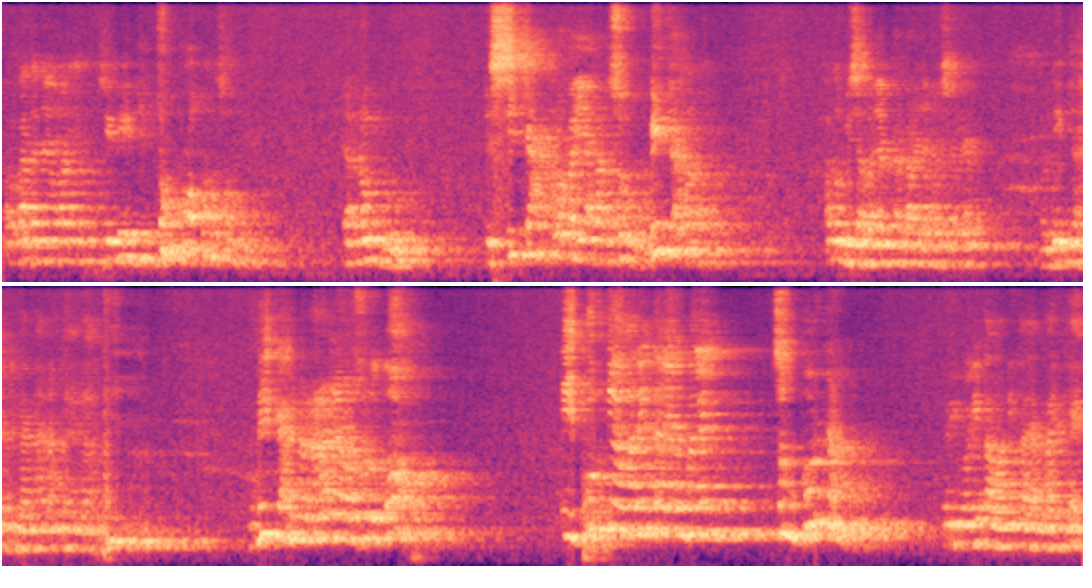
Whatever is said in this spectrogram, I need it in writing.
Kalau katanya orang sini dicoplok langsung. Tidak nunggu. Disikat kalau kayak langsung, nikah. Kalau bisa bayangkan para jamaah sekalian, menikah dengan anak dari Nabi, menikah dengan anaknya Rasulullah, ibunya wanita yang paling sempurna dari wanita-wanita yang lain kayak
